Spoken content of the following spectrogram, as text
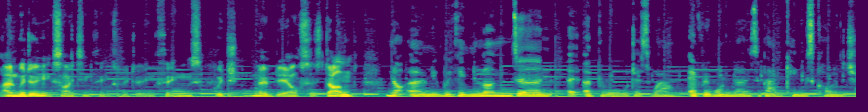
And we're doing exciting things. We're doing things which nobody else has done. Not only within London, abroad as well. Everyone knows about King's College.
